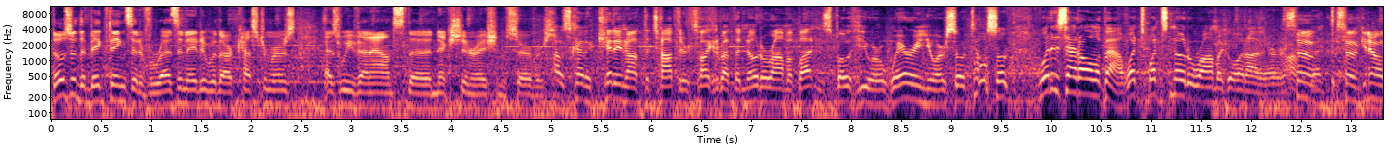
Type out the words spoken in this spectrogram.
Those are the big things that have resonated with our customers as we've announced the next generation of servers. I was kind of kidding off the top there, talking about the node-a-rama buttons, both of you are wearing yours, so tell us, so what is that all about? What's, what's node-a-rama going on there? So, so you know,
